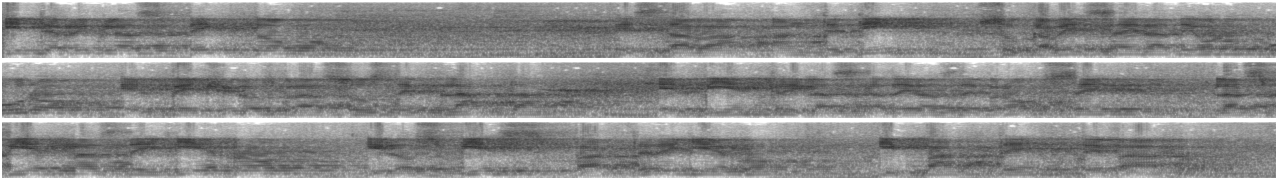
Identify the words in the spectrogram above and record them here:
y terrible aspecto estaba ante ti. Su cabeza era de oro puro, el pecho y los brazos de plata, el vientre y las caderas de bronce, las piernas de hierro y los pies parte de hierro y parte de barro.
